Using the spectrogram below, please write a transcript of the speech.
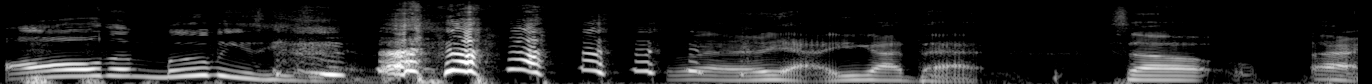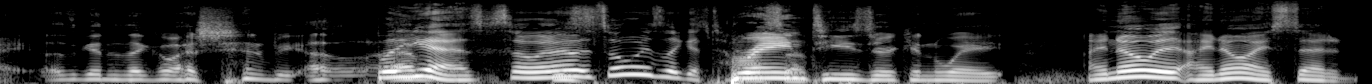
all the movies he's in. Well, yeah, you got that. So, all right, let's get to the question. Uh, But I'm- yeah, so it- it's always like a brain teaser can wait. I know it. I know. I said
